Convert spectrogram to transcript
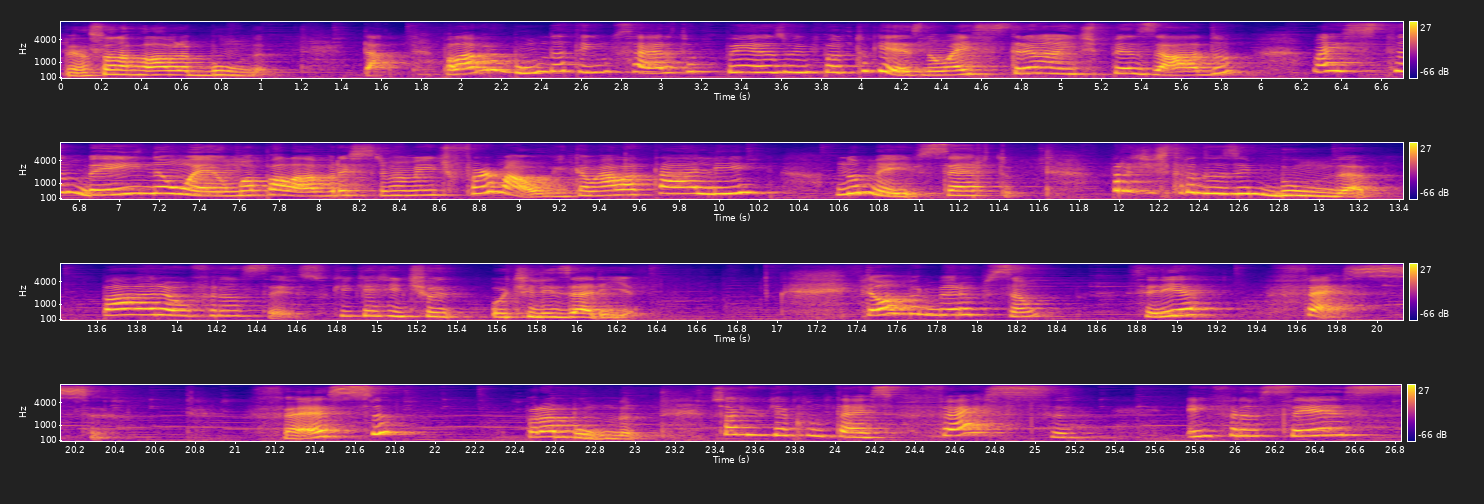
Pensou na palavra bunda? Tá, a palavra bunda tem um certo peso em português, não é extremamente pesado, mas também não é uma palavra extremamente formal, então ela tá ali no meio, certo? Para a gente traduzir bunda para o francês, o que, que a gente utilizaria? Então a primeira opção seria fesse, fesse para bunda. Só que o que acontece? Fesse em francês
